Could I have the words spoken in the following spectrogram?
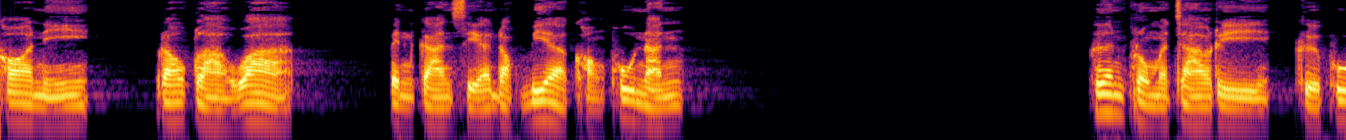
ข้อนี้เรากล่าวว่า เป็นการเสียดอกเบี้ยของผู้นั้น เพื่อนพรหมจารีคือผู้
